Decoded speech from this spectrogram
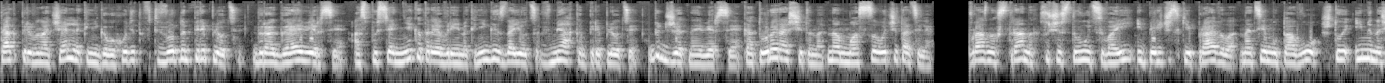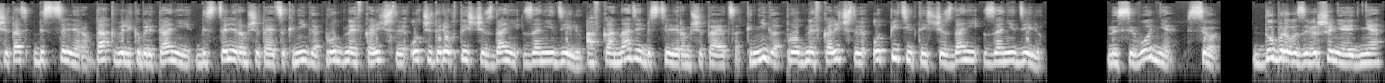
Так первоначально книга выходит в твердом переплете, дорогая версия, а спустя некоторое время книга издается в мягком переплете, бюджетная версия, которая рассчитана на массового читателя. В разных странах существуют свои эмпирические правила на тему того, что именно считать бестселлером. Так, в Великобритании бестселлером считается книга, проданная в количестве от 4000 изданий за неделю, а в Канаде бестселлером считается книга, проданная в количестве от 5000 изданий за неделю. На сегодня все. Доброго завершения дня.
